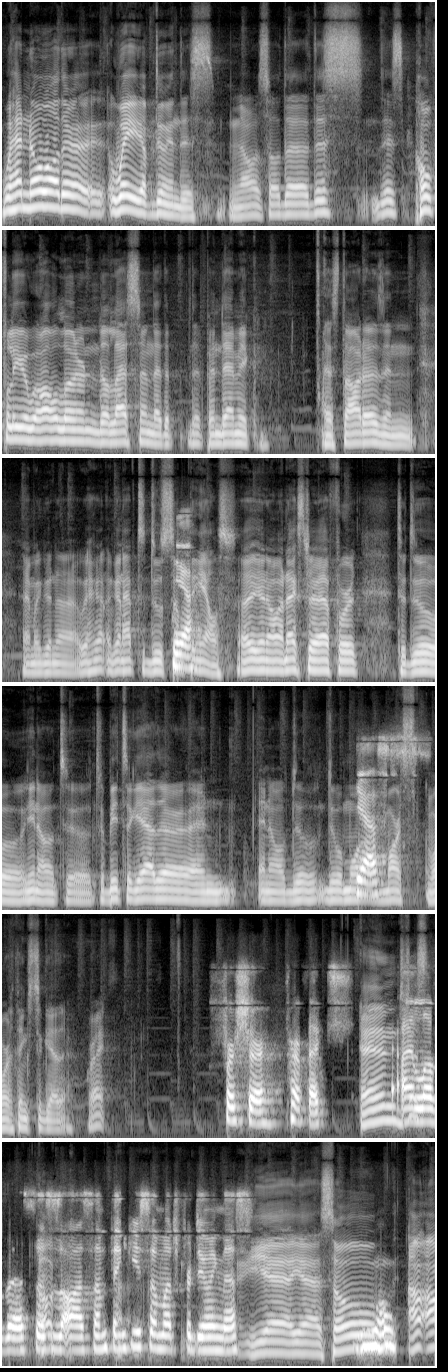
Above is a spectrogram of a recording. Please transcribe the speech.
we had no other way of doing this, you know. So the this this hopefully we all learn the lesson that the, the pandemic has taught us, and and we're gonna we're gonna have to do something else, uh, you know, an extra effort to do, you know, to to be together and you know do do more Yes. more more things together, right? For sure. Perfect. And I just- love this. This Oh. is awesome. Thank you so much for doing this. Yeah, yeah. So I, I,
